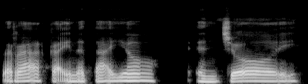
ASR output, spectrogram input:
Tara, kain na tayo. Enjoy!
